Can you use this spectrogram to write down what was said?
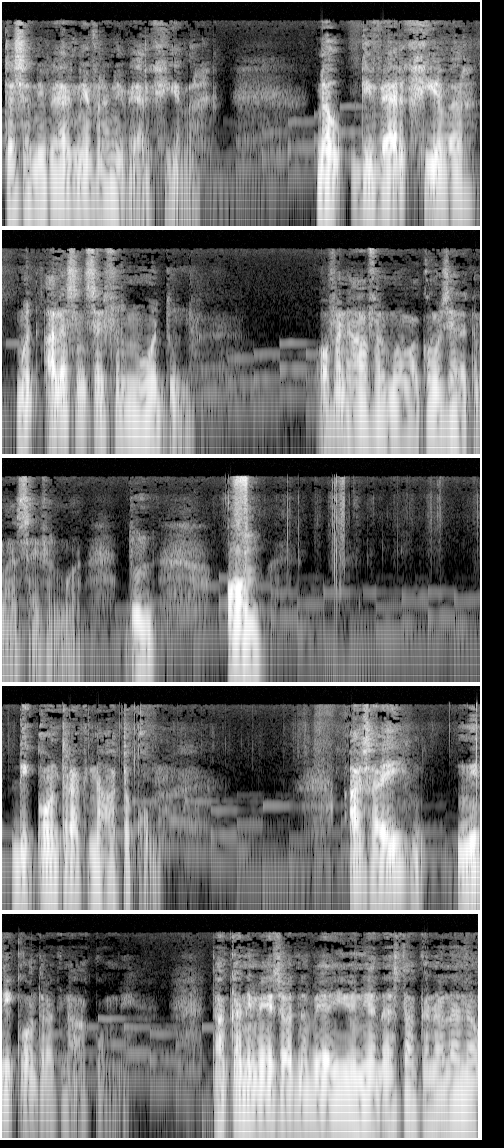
tussen die werknemer en die werkgewer. Nou die werkgewer moet alles in sy vermoë doen. Of in haar vermoë, maar kom ons sê dit maar sy vermoë doen om die kontrak na te kom. As hy nie die kontrak nakom nie, dan kan die mense wat nou by 'n union is, dan kan hulle nou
